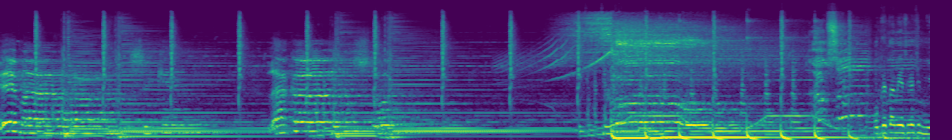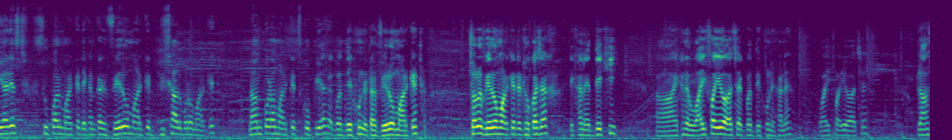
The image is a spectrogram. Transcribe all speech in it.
Yeah, my ওকে তো আমি এসে গেছি নিয়ারেস্ট সুপার মার্কেট এখানকার ভেরো মার্কেট বিশাল বড় মার্কেট নাম করা মার্কেট স্কোপিয়ার একবার দেখুন এটা ভেরো মার্কেট চলো ভেরো মার্কেটে ঢোকা যাক, এখানে দেখি। এখানে ওয়াইফাইও আছে, একবার দেখুন এখানে। ওয়াইফাইও আছে। প্লাস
